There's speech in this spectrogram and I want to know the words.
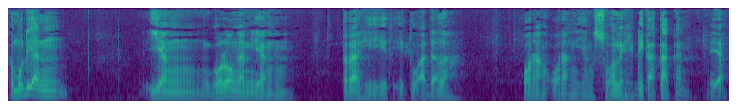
kemudian yang golongan yang terakhir itu adalah orang-orang yang soleh dikatakan ya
